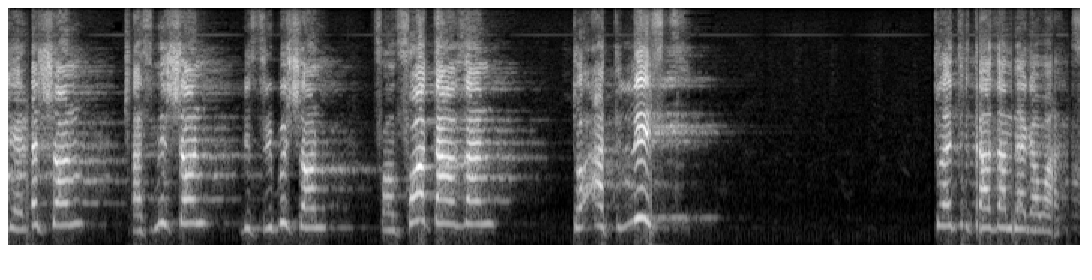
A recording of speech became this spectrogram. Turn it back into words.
generation, transmission, distribution from 4,000 to at least 20,000 megawatts.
